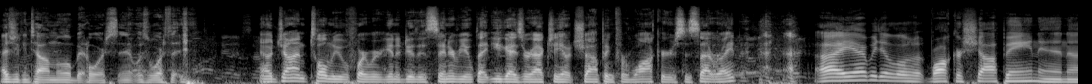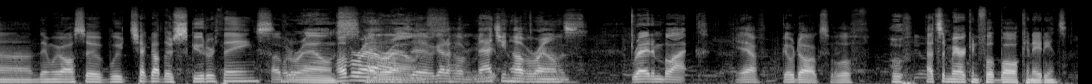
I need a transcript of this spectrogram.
As you can tell, I'm a little bit hoarse, and it was worth it. Now, John told me before we were going to do this interview that you guys are actually out shopping for walkers. Is that right? Uh, yeah, we did a little walker shopping, and uh, then we also we checked out those scooter things. Hover rounds. Hover rounds. Yeah, we got a hover, matching hover rounds. Red and black. Yeah, go dogs. Woof. That's American football, Canadians.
